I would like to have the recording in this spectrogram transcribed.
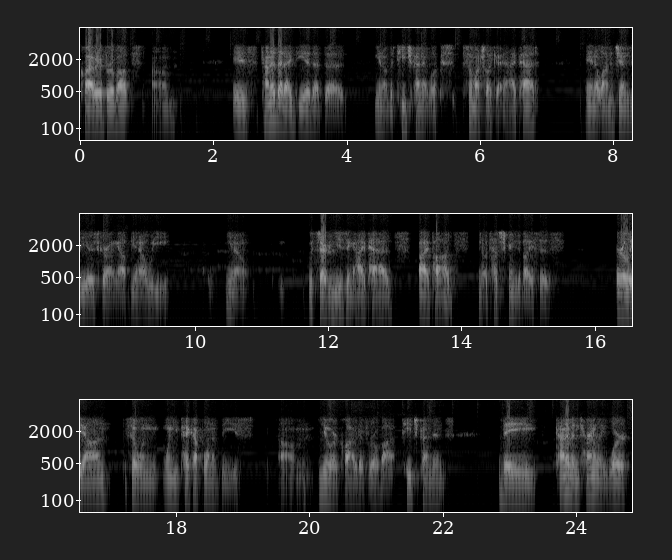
collaborative robots um, is kind of that idea that the you know the teach pendant looks so much like an iPad, and a lot of Gen Zers growing up, you know, we you know we started using iPads, iPods, you know, touchscreen devices early on. So when when you pick up one of these um, newer collaborative robot teach pendants, they kind of internally work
